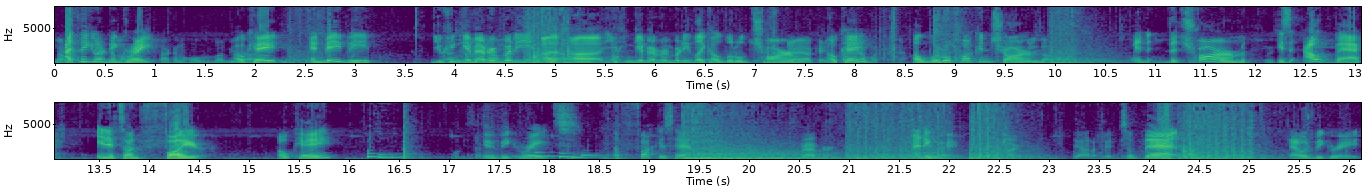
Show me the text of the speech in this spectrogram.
Nope, I think it would be great. holes, Back on the holes above you. okay? And maybe you can Yeah, give everybody, a, uh, you can give everybody like a little charm, Yeah, okay, okay? down west right now. A little fucking charm. And the charm is Outback, and it's on fire. Okay? It would be great. What the fuck is happening? Whatever. Anyway, Down so that that would be great.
